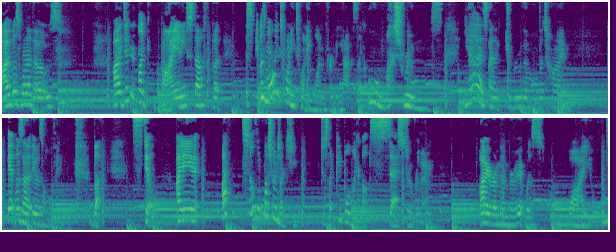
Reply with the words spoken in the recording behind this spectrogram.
I was one of those. I didn't like buy any stuff, but it was more in 2021 for me. I was like, "Ooh, mushrooms!" Yes, I like drew them all the time. It was a it was a whole thing, but still, I I still think mushrooms are cute. Just like people like obsessed over them. I remember it was wild.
